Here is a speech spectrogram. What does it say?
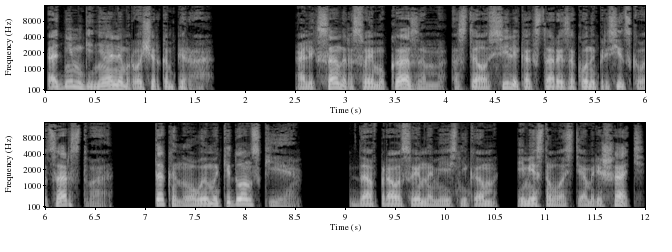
одним гениальным росчерком пера. Александр своим указом оставил в силе как старые законы Персидского царства, так и новые македонские, дав право своим наместникам и местным властям решать,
